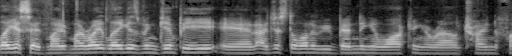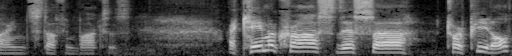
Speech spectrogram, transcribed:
like I said, my, my right leg has been gimpy, and I just don't want to be bending and walking around trying to find stuff in boxes. I came across this uh, torpedo.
